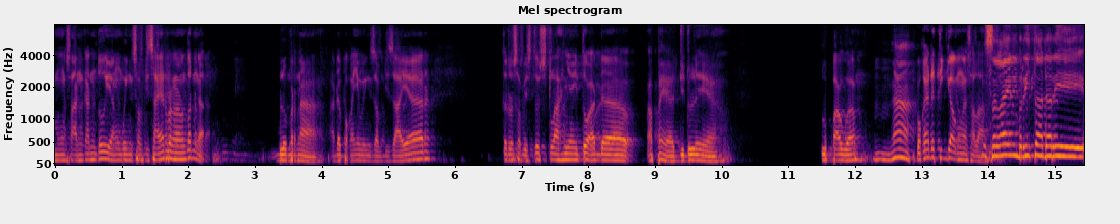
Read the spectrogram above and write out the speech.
mengesankan tuh yang Wings of Desire pernah nonton nggak? Belum pernah. Ada pokoknya Wings of Desire. Terus habis itu setelahnya itu ada apa ya judulnya ya? Lupa gua. Hmm, Nah, Pokoknya ada tiga kalau nggak salah. selain berita dari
